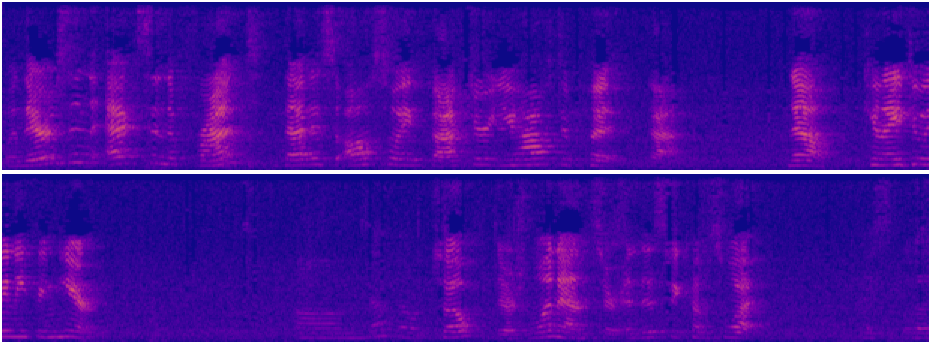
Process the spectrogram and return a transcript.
When there's an x in the front, that is also a factor. You have to put that. Now, can I do anything here? Um, no. So, there's one answer, and this becomes what? Plus.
